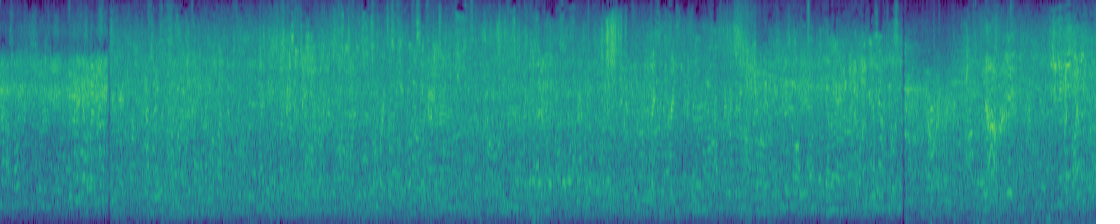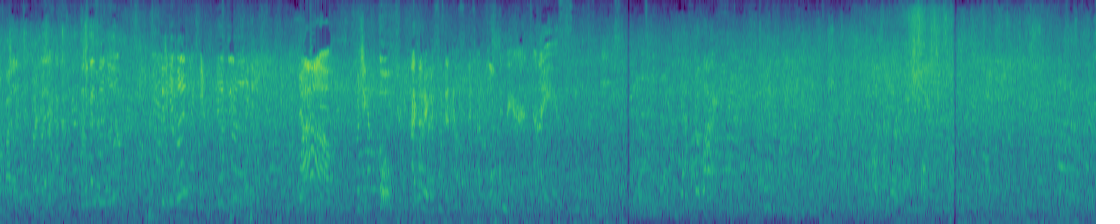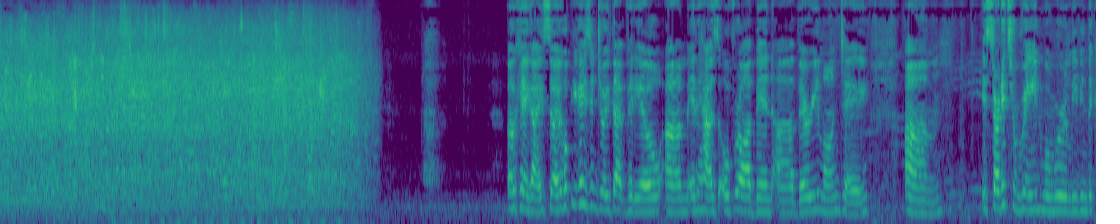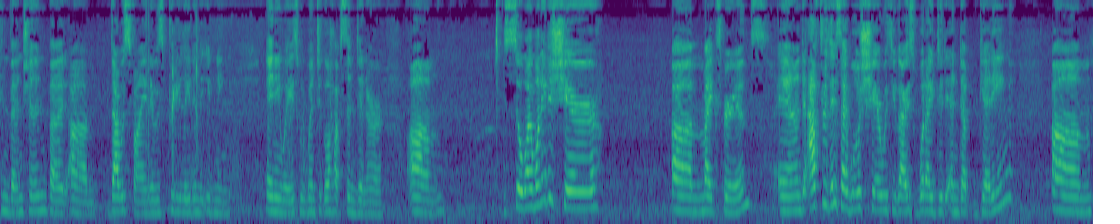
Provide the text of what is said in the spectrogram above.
the I thought it was something else. It's in there. Nice. Good luck. Okay guys, so I hope you guys enjoyed that video. Um, it has overall been a very long day. Um, it started to rain when we were leaving the convention, but um, that was fine. It was pretty late in the evening. Anyways, we went to go have some dinner. Um, so I wanted to share um, my experience. And after this, I will share with you guys what I did end up getting, um,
